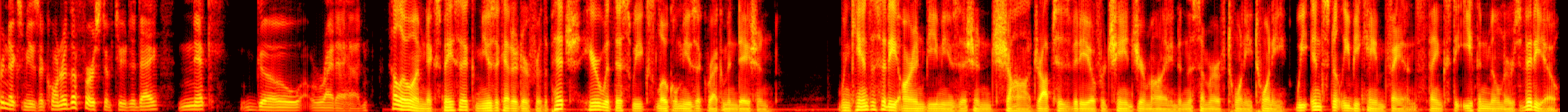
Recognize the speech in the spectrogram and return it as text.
for Nick's Music Corner, the first of two today. Nick, go right ahead. Hello, I'm Nick Spacek, music editor for The Pitch, here with this week's local music recommendation. When Kansas City R&B musician Shaw dropped his video for Change Your Mind in the summer of 2020, we instantly became fans thanks to Ethan Milner's video,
